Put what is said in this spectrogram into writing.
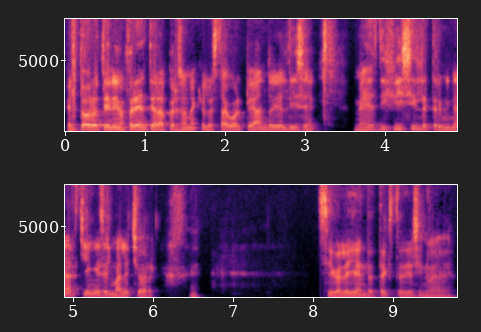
El toro tiene enfrente a la persona que lo está golpeando y él dice, me es difícil determinar quién es el malhechor. Sigo leyendo, texto 19.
